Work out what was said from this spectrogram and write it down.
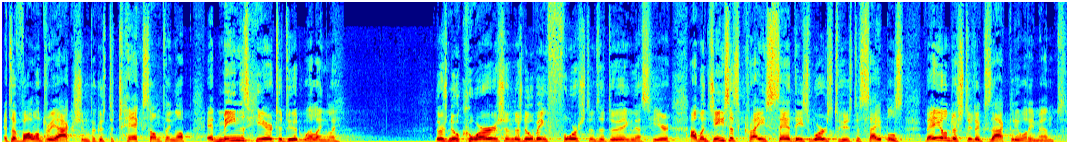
It's a voluntary action because to take something up, it means here to do it willingly. There's no coercion, there's no being forced into doing this here. And when Jesus Christ said these words to his disciples, they understood exactly what he meant.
